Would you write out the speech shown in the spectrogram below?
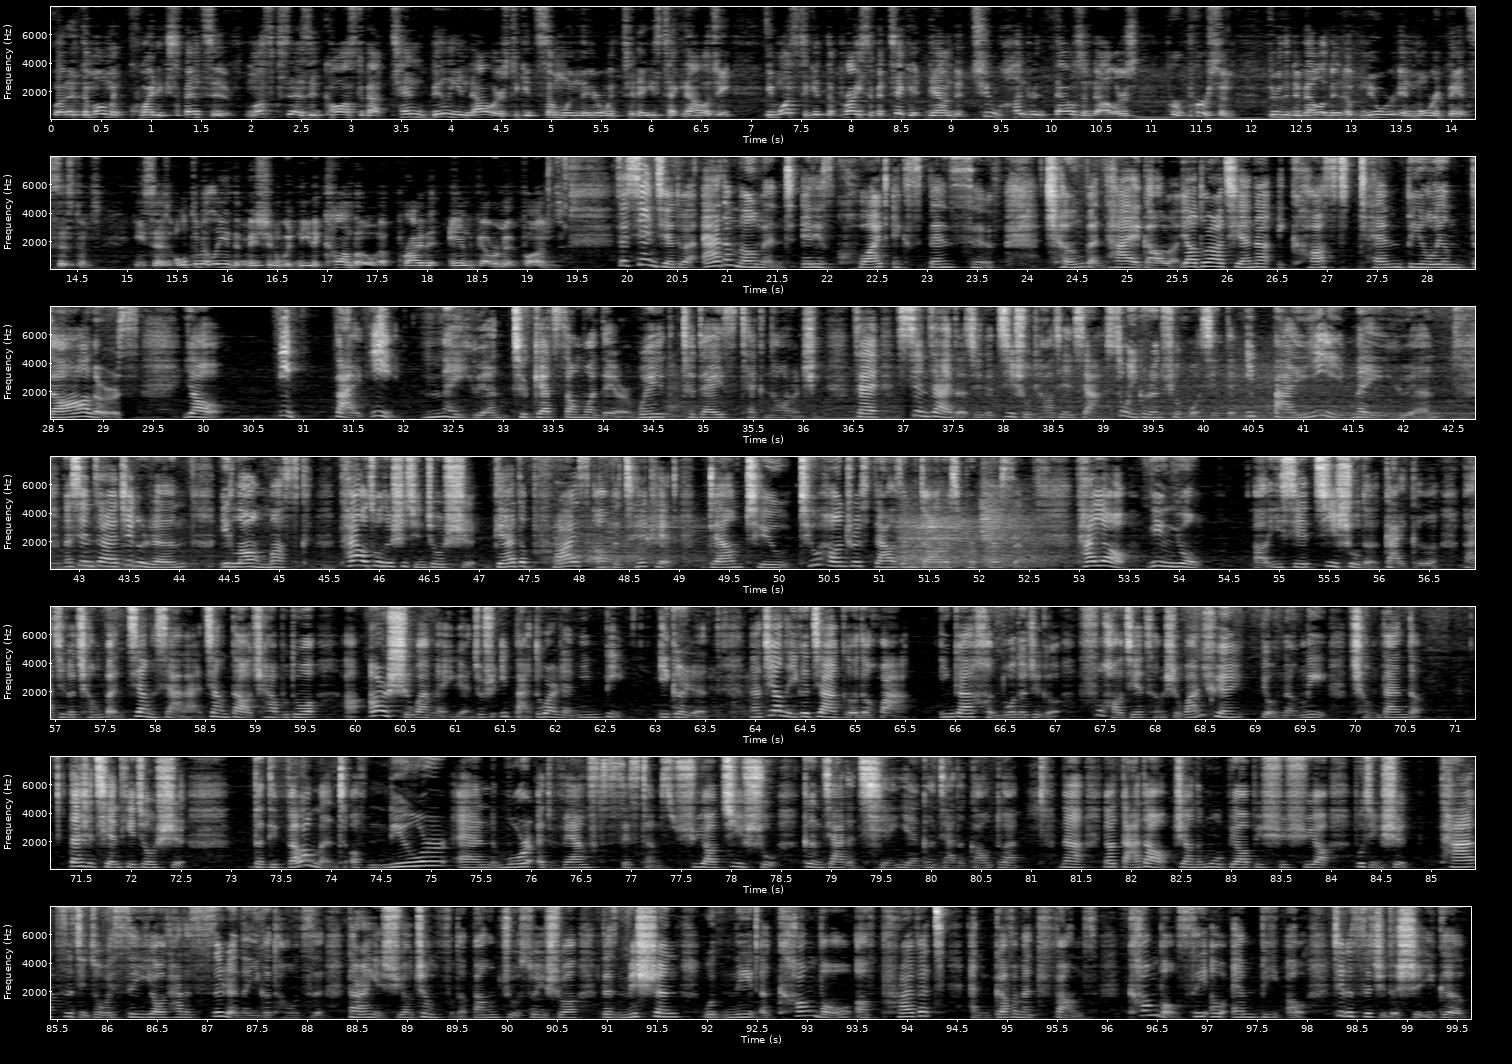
But at the moment, quite expensive. Musk says it cost about $10 billion to get someone there with today's technology. He wants to get the price of a ticket down to $200,000 per person through the development of newer and more advanced systems. He says ultimately the mission would need a combo of private and government funds. 在现阶段，at the moment it is quite expensive，成本太高了。要多少钱呢？It costs ten billion dollars，要一百亿美元 to get someone there with today's technology。在现在的这个技术条件下，送一个人去火星得一百亿美元。那现在这个人 Elon Musk。他要做的事情就是 get the price of the ticket down to two hundred thousand dollars per person。他要运用呃一些技术的改革，把这个成本降下来，降到差不多啊二十万美元，就是一百多万人民币一个人。那这样的一个价格的话，应该很多的这个富豪阶层是完全有能力承担的。但是前提就是。the development of newer and more advanced systems 需要技术更加的前沿、更加的高端。那要达到这样的目标，必须需要不仅是 他自己作为 CEO，他的私人的一个投资，当然也需要政府的帮助。所以说，the mission would need a combo of private and government funds. Combo, C-O-M-B-O，这个词指的是一个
